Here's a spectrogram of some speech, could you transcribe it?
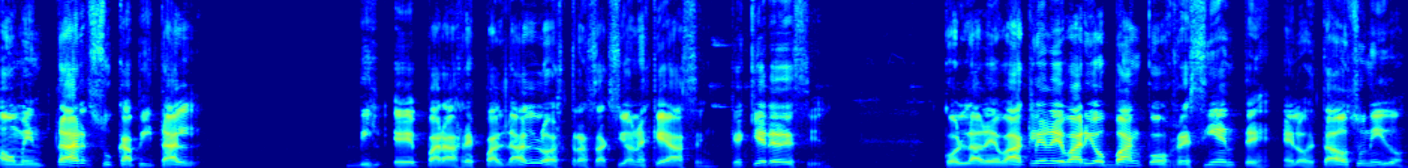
aumentar su capital eh, para respaldar las transacciones que hacen. ¿Qué quiere decir? Con la debacle de varios bancos recientes en los Estados Unidos,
